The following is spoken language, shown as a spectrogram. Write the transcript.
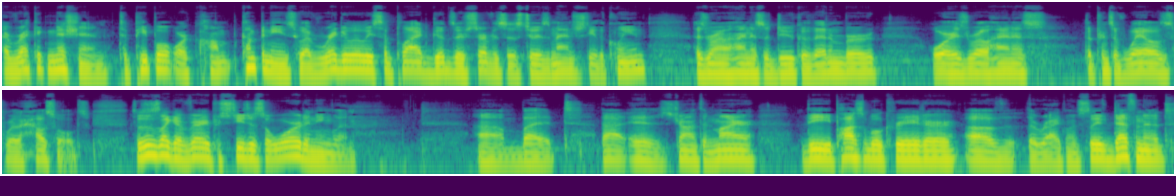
a recognition to people or com- companies who have regularly supplied goods or services to His Majesty the Queen, His Royal Highness the Duke of Edinburgh, or His Royal Highness the Prince of Wales or their households. So this is like a very prestigious award in England. Um, but that is Jonathan Meyer, the possible creator of the raglan sleeve, definite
